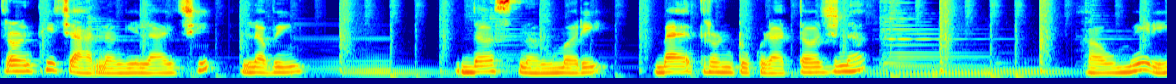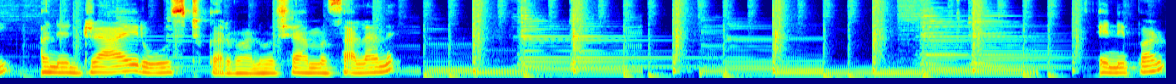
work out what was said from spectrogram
ત્રણથી ચાર નંગ ઇલાયચી લવિંગ, દસ નંગ મરી, બે ત્રણ ટુકડા તજના આ ઉમેરી અને ડ્રાય રોસ્ટ કરવાનો છે આ મસાલાને. એને પણ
